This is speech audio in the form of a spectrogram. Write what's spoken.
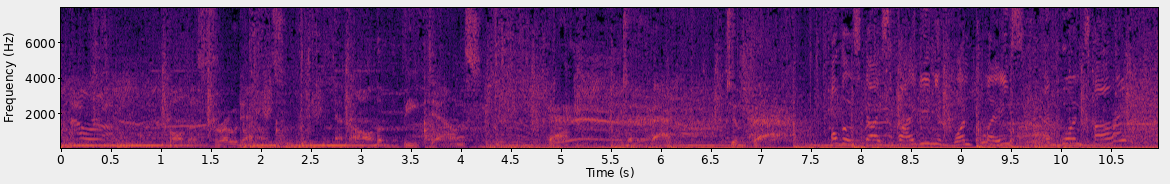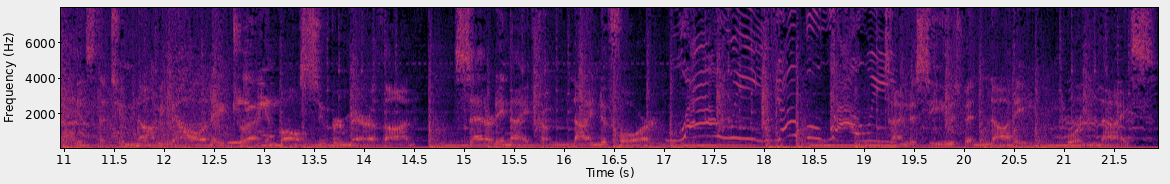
Power up! All the throwdowns and all the beatdowns. Back to back to back. All those guys fighting in one place at one time? It's the Toonami Holiday Dragon Ball Super Marathon. Saturday night from 9 to 4. Time to see who's been naughty or nice.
